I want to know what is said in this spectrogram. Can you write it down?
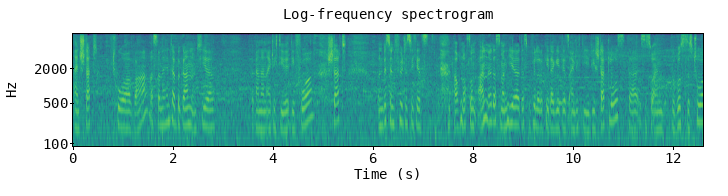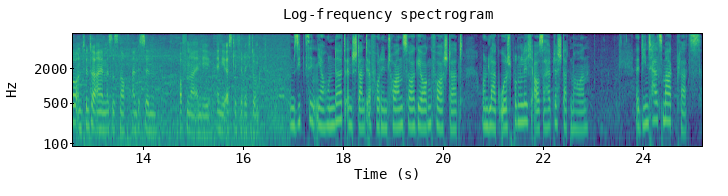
ein Stadttor war, was dann dahinter begann. Und hier begann dann eigentlich die, die Vorstadt. Und ein bisschen fühlt es sich jetzt auch noch so an, ne, dass man hier das Gefühl hat, okay, da geht jetzt eigentlich die, die Stadt los. Da ist es so ein bewusstes Tor und hinter einem ist es noch ein bisschen offener in die, in die östliche Richtung. Im 17. Jahrhundert entstand er vor den Toren zur Georgenvorstadt und lag ursprünglich außerhalb der Stadtmauern. Er diente als Marktplatz,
